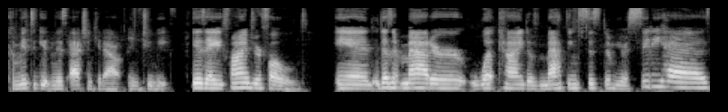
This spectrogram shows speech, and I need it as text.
commit to getting this action kit out in two weeks, is a find your fold. And it doesn't matter what kind of mapping system your city has,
